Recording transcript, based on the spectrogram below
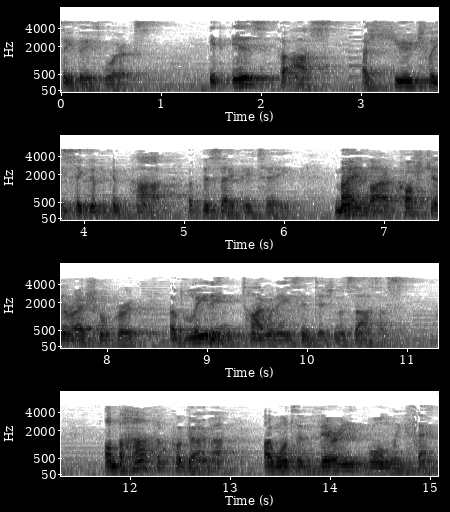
see these works. It is, for us, a hugely significant part of this APT, made by a cross-generational group of leading Taiwanese Indigenous artists. On behalf of QAGOMA, I want to very warmly thank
